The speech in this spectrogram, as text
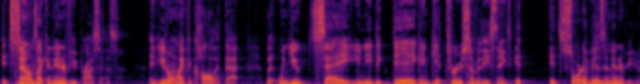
it sounds like an interview process and you don't like to call it that but when you say you need to dig and get through some of these things it it sort of is an interview.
